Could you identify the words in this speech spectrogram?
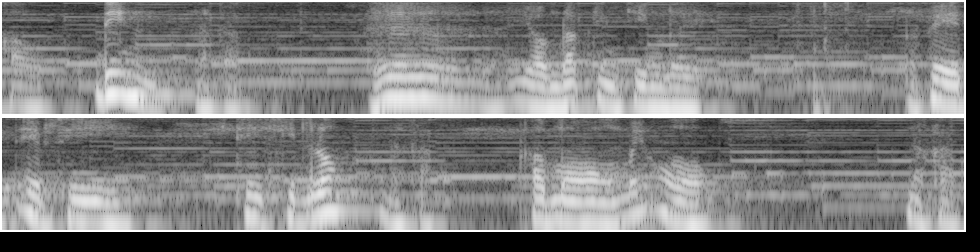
เขาดิ้นนะครับเฮ้ยอมรับจริง ๆเลย ประเภท FC ที่คิดลบนะครับ เขามองไม่ออกนะครับ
